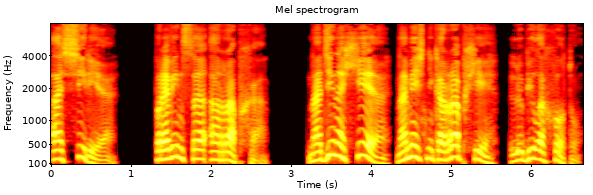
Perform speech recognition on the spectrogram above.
Ассирия. Провинция Арабха. Надина Хе, наместник Арабхи, любил охоту.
